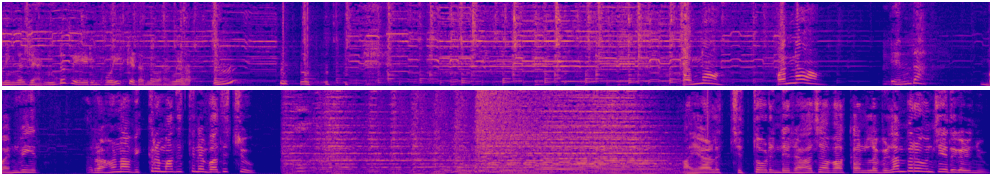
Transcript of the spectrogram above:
നിങ്ങൾ രണ്ടുപേരും പോയി കിടന്നുറങ്ങണം. പന്ന പന്ന. എന്താ? ബൻവീർ റാണ വിക്രമാദിത്യനെ വധിച്ചു. അയാൾ ചിത്തോടിന്റെ രാജാവാക്കാനുള്ള വിളംബരവും ചെയ്തു കഴിഞ്ഞു.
